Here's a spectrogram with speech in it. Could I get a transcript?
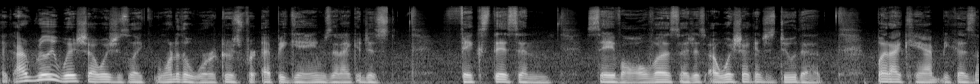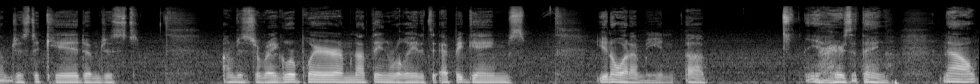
Like, I really wish I was just like one of the workers for Epic Games and I could just fix this and save all of us. I just, I wish I could just do that. But I can't because I'm just a kid. I'm just, I'm just a regular player. I'm nothing related to Epic Games. You know what I mean. Uh, yeah, here's the thing. Now,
